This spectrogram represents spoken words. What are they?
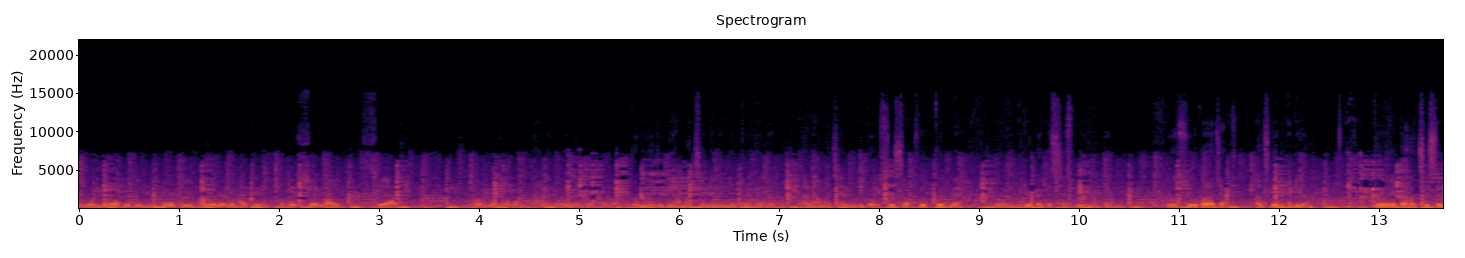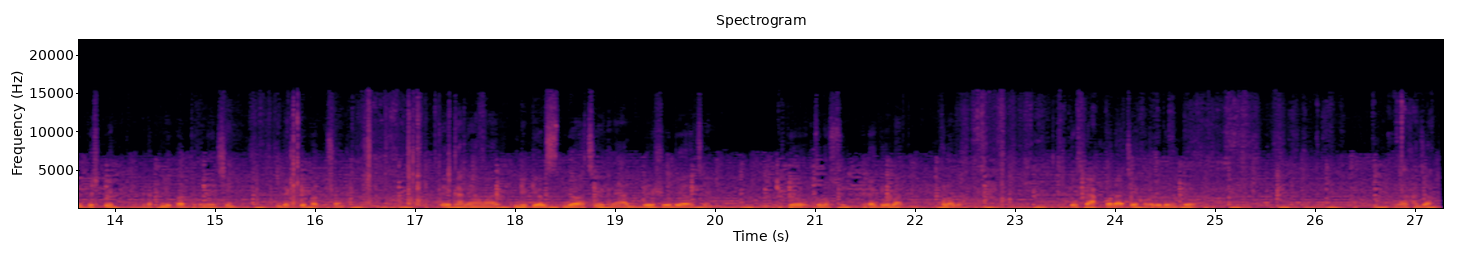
তো বন্ধুরা, যদি ভিডিওটি ভালো লেগে থাকে, অবশ্যই লাইক শেয়ার করবেন এবং তোমরা যদি আমার চ্যানেলে নতুন হয়ে থাকো, তাহলে আমার চ্যানেলটিকে অবশ্যই সাবস্ক্রাইব করবে এবং ভিডিওটাকে শেষ পর্যন্ত দেখবে। তো শুরু করা যাক আজকের ভিডিও তো এটা হচ্ছে সেলফি স্টিক এটা ফ্লিপকার্ট থেকে নিয়েছি। দেখতে পাচ্ছ? এখানে আমার ডিটেলস দেওয়া আছে, এখানে অ্যাড্রেসও দেওয়া আছে। তো চলো এটাকে এবার খোলা যাক। তো প্যাক করা আছে এখনও পর্যন্ত। দেখা যাক।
